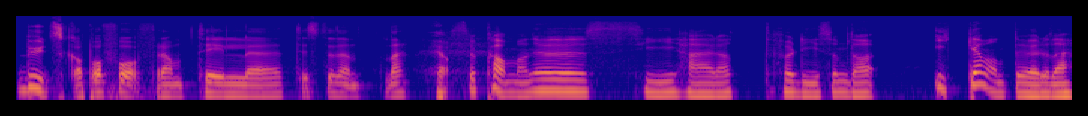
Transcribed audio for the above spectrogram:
budskap å få fram til, eh, til studentene. Ja. Så kan man jo si her at for de som da ikke er vant til å gjøre det,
